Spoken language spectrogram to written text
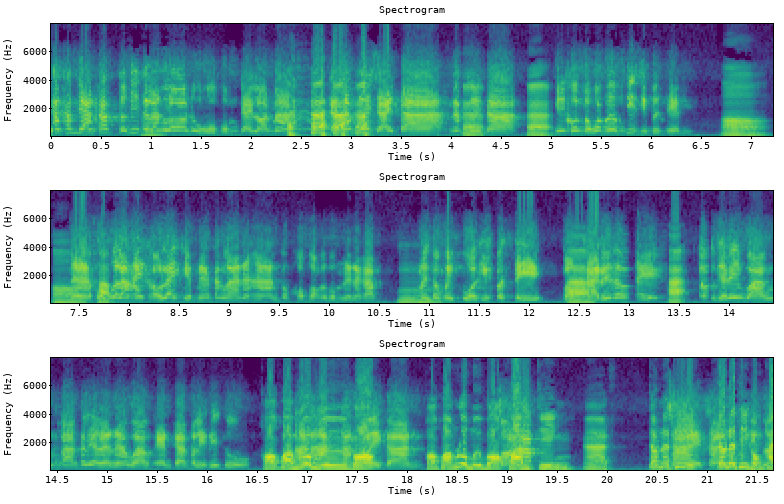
ยังคำยังครับ ตอนนี้กำลังรออยู่โอ้โหผมใจร้อนมาก แต่นับด้วยสายตานับด้วยตาอ่ามีคนบอกว่าเพิ่ม20เปอร์เซ็นต์อ๋ออ๋อนะฮะผครัมบกำลังให้เขาไล่เก็บแม้ทั้งร้านอาหารก็ขอบอกกับผมเลยนะครับอืไม่ต้องไปกลัวเก็บภาษีบอกอ่าขายได้เท่าไหร่ฮะเราจะได้วางวางเขาเรียกอะไรนะ วางแผนการผลิตที่ถูกขอความร่วมมือบอกบริการขอความร่วมมือบอกขอครับความจริงอ่า เจ้าหน้าที่ใช่ใช่เจ้าหน้าที่ของใคร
